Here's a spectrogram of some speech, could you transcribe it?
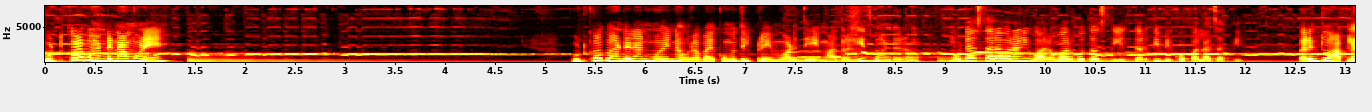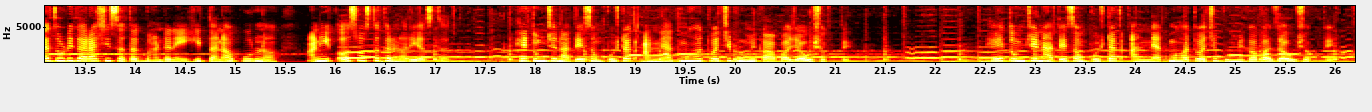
फुटकळ भांडणामुळे फुटकळ भांडणांमुळे नवरा बायकोमधील प्रेम वाढते. मात्र हीच भांडणं मोठ्या स्तरावर आणि वारंवार होत असतील तर ती विकोपाला जातील. परंतु आपल्या जोडीदाराशी सतत भांडणे ही तणावपूर्ण आणि अस्वस्थ करणारी असतात. हे तुमचे नाते संपुष्टात आणण्यात महत्त्वाची भूमिका बजावू शकते. हे तुमचे नाते संपुष्टात आणण्यात महत्त्वाची भूमिका बजावू शकते.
